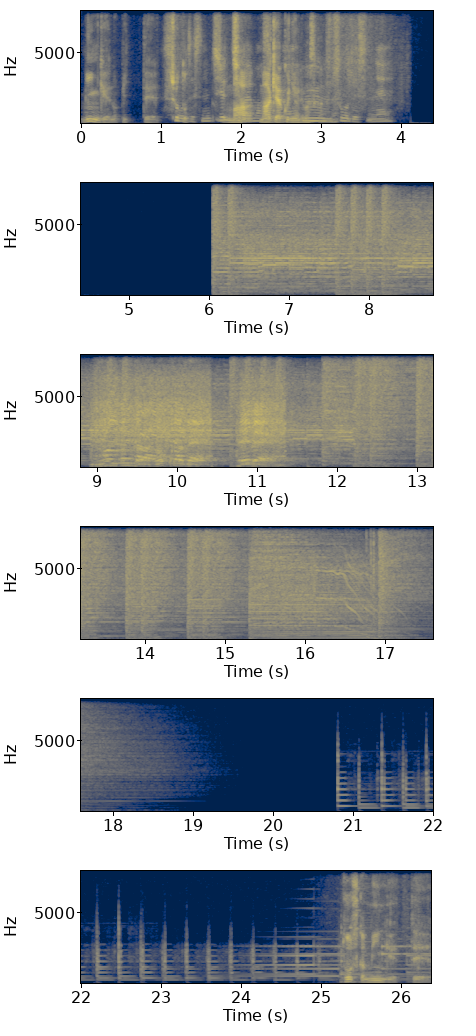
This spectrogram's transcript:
民芸の美ってちょっとね。まね。真逆にありますからね。うんそうですね。日本文化はロックだぜベイ。ベーどうですか民芸って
